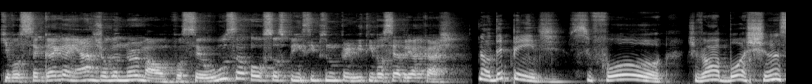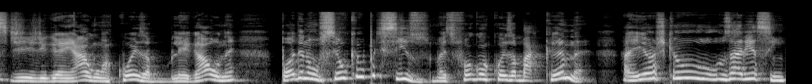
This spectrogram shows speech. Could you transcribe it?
que você vai ganhar jogando normal, você usa ou seus princípios não permitem você abrir a caixa? Não, depende. Se for. tiver uma boa chance de, de ganhar alguma coisa legal, né? Pode não ser o que eu preciso, mas se for alguma coisa bacana, aí eu acho que eu usaria sim.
